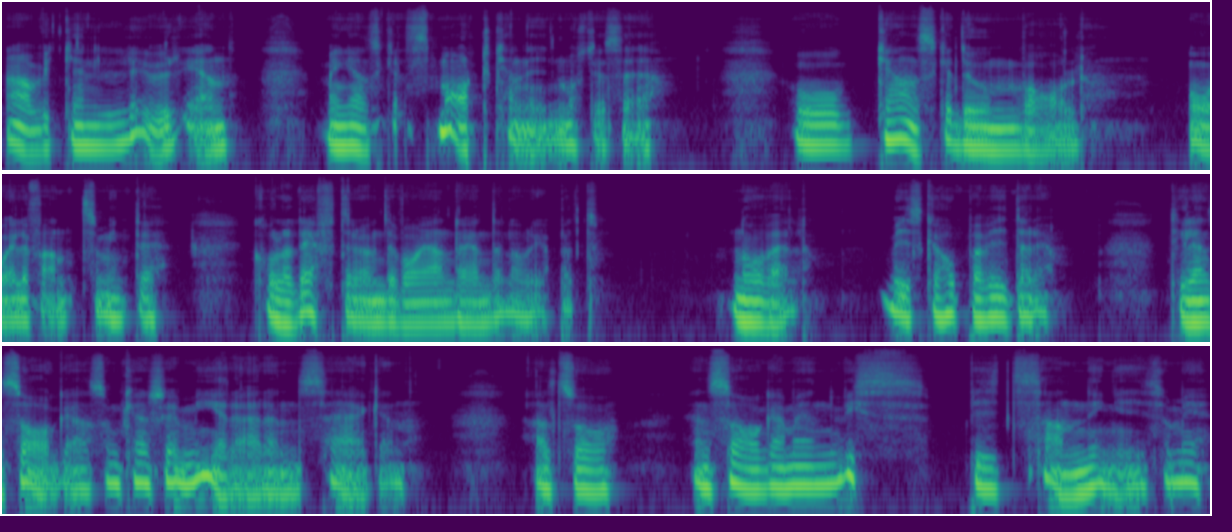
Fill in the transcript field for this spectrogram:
Ja, vilken lurig en. Men ganska smart kanin måste jag säga. Och ganska dum val och elefant som inte kollade efter vem det var i andra änden av repet. Nåväl, vi ska hoppa vidare till en saga som kanske mer är en sägen. Alltså en saga med en viss bit sanning i som är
